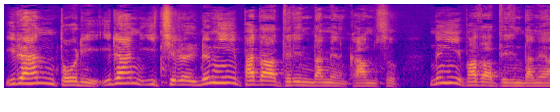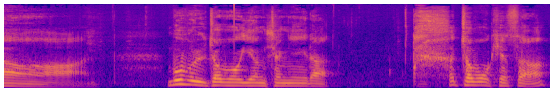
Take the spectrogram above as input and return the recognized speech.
이러한 도리, 이러한 이치를 능히 받아들인다면 감수, 능히 받아들인다면 무불조복 영청이라 다 조복해서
